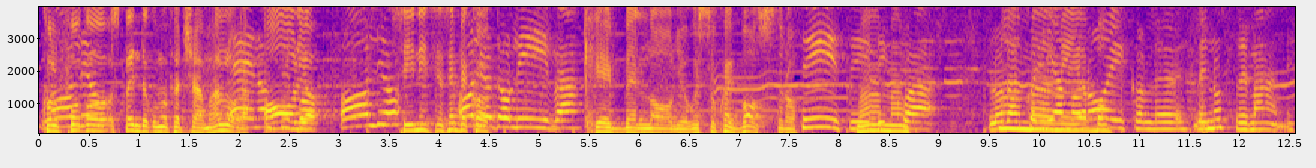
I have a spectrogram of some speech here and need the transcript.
col fuoco spento come facciamo? Allora, Eh, si olio. olio. Si inizia sempre olio con- d'oliva. Che bell'olio, questo qua è vostro. Sì, sì, Mamma di qua. Lo Mamma raccogliamo mia, noi con le, le nostre mani.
